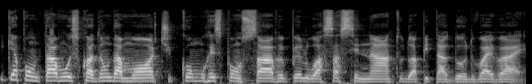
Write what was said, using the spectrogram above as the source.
e que apontavam o Esquadrão da Morte como responsável pelo assassinato do apitador do Vai Vai.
